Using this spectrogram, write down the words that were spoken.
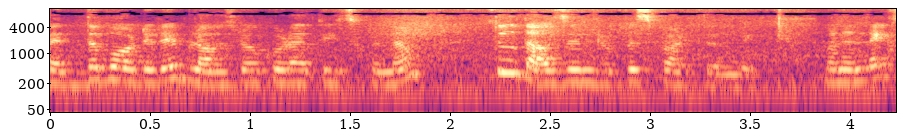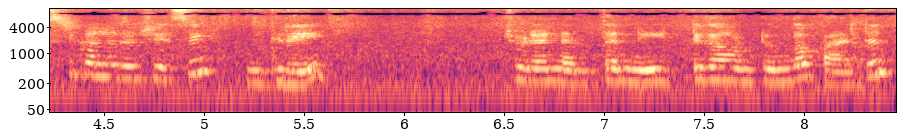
పెద్ద బార్డరే బ్లౌజ్లో కూడా తీసుకున్నాం టూ థౌజండ్ రూపీస్ పడుతుంది. మన నెక్స్ట్ కలర్ వచ్చేసి గ్రే చూడండి ఎంత నీట్గా ఉంటుందో ప్యాటర్న్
